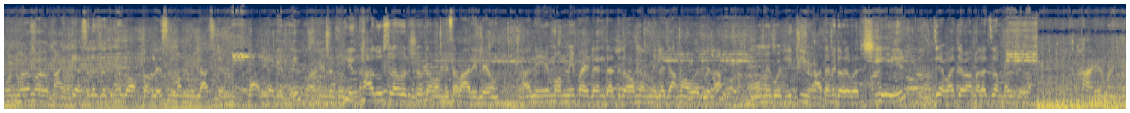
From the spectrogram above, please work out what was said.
म्हणून माहिती असेल जर तुम्ही ब्लॉग बघले असेल मम्मी लास्ट टाइम वारीला घेतली हा दुसरा वर्ष होता मम्मीचा वारीला येऊन. आणि मम्मी पहिल्यांदा जेव्हा मम्मीला जाम आवडलेला मम्मी बोलली की आता मी दरवर्षी येईल जेव्हा जेव्हा मला जमल तेव्हा. हाय म्हणजे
